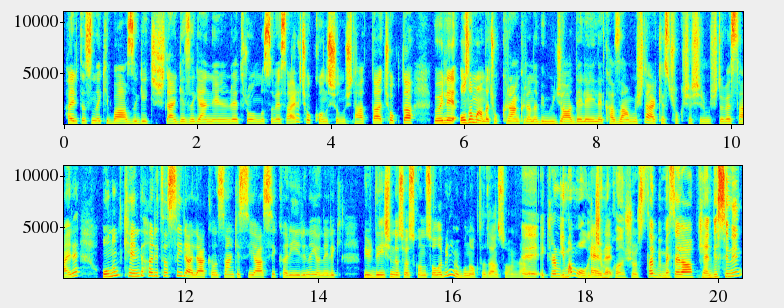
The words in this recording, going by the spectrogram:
haritasındaki bazı geçişler, gezegenlerinin retro olması vesaire çok konuşulmuştu. Hatta çok da böyle o zaman da çok kıran kırana bir mücadeleyle kazanmıştı. Herkes çok şaşırmıştı vesaire. Onun kendi haritasıyla alakalı sanki siyasi kariyerine yönelik bir değişim de söz konusu olabilir mi bu noktadan sonra? Ee, Ekrem İmamoğlu için mi Evet. konuşuyoruz? Tabii mesela kendisinin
